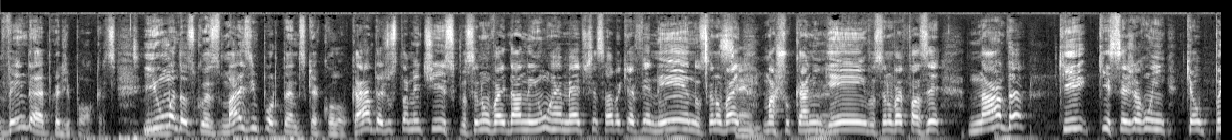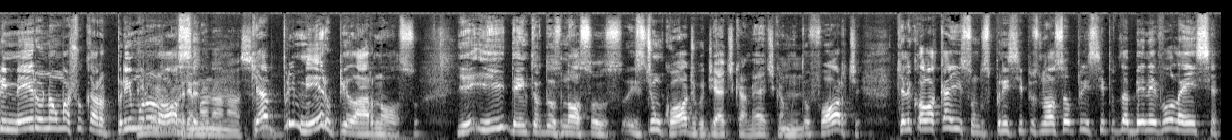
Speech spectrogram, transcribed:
vêm da época de Hipócrates. E uma das coisas mais importantes que é colocada é justamente isso: que você não vai dar nenhum remédio que você sabe que é veneno, você não vai Sim. machucar ninguém, você não vai fazer nada. Que, que seja ruim, que é o primeiro não machucar, o primo no nosso. Primo no nosso, Que é é. o primeiro pilar nosso. E, e dentro dos nossos. Existe um código de ética médica muito forte que ele coloca isso. Um dos princípios nossos é o princípio da benevolência,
